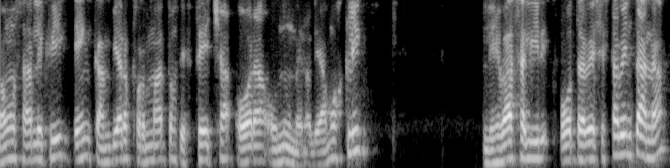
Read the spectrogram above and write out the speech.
vamos a darle clic en cambiar formatos de fecha, hora o número. Le damos clic, les va a salir otra vez esta ventana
